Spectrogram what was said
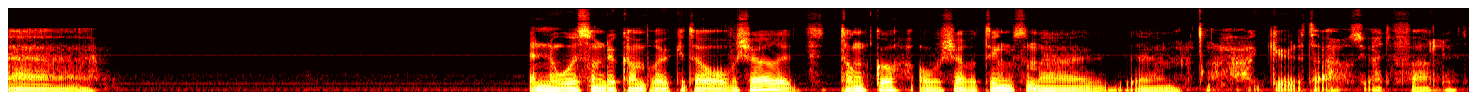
eh, Noe som du kan bruke til å overkjøre tanker, overkjøre ting som er eh, å, Gud, dette høres jo helt forferdelig ut.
